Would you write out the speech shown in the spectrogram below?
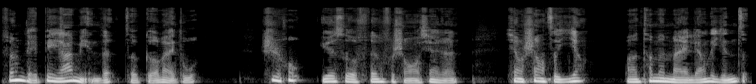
分给卞雅敏的则格外多。事后，约瑟吩咐手下人像上次一样，把他们买粮的银子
